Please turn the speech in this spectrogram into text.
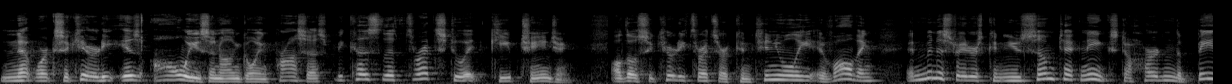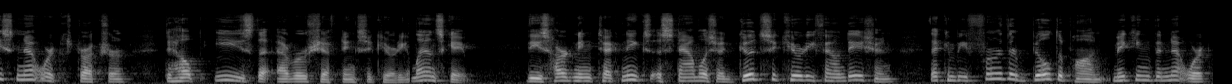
Network security is always an ongoing process because the threats to it keep changing. Although security threats are continually evolving, administrators can use some techniques to harden the base network structure to help ease the ever-shifting security landscape. These hardening techniques establish a good security foundation that can be further built upon, making the network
